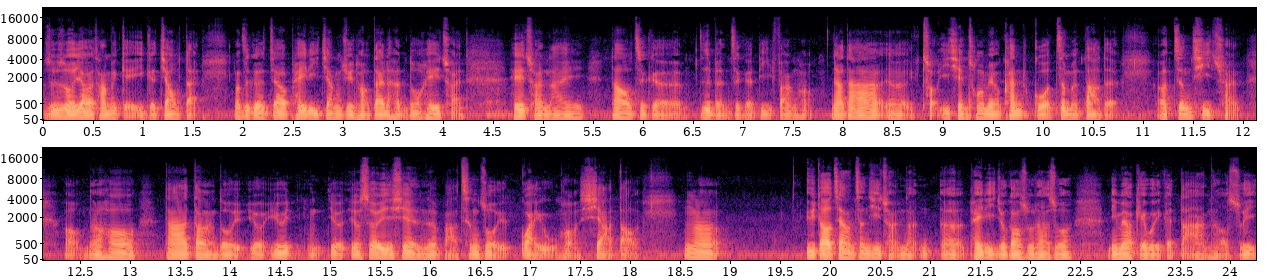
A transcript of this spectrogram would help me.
就是说要他们给一个交代。那这个叫裴里将军哈，带了很多黑船，黑船来到这个日本这个地方哈。那大家呃从以前从来没有看过这么大的呃蒸汽船哦。然后大家当然都有有有有时候一些人就把它称作怪物哈，吓到。那遇到这样蒸汽船呢，呃，裴里就告诉他说：“你们要给我一个答案哈。”所以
